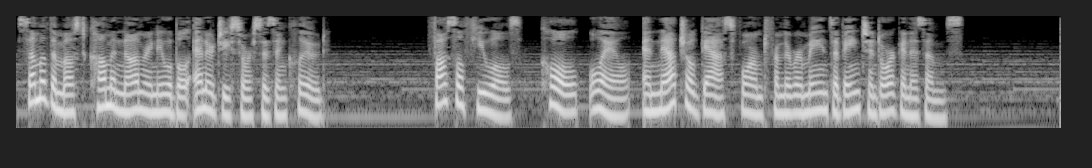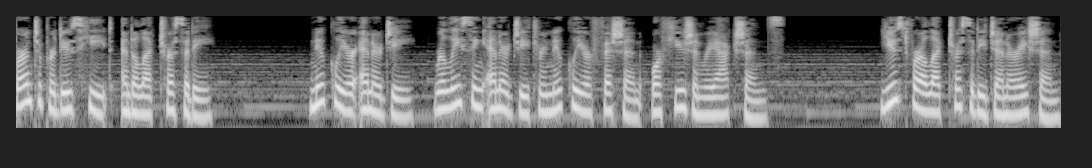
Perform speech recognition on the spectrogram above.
Some of the most common non-renewable energy sources include fossil fuels, coal, oil, and natural gas formed from the remains of ancient organisms. Burned to produce heat and electricity. Nuclear energy, releasing energy through nuclear fission or fusion reactions. Used for electricity generation.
